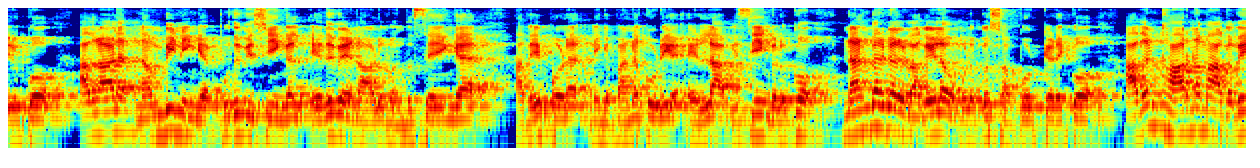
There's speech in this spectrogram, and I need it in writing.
இருக்கோ. அதனால் நம்பி நீங்கள் புது விஷயங்கள் எது வேணாலும் வந்து செய்யுங்க. அதே போல் போல் நீங்கள் பண்ணக்கூடிய எல்லா விஷயங்களுக்கும் நண்பர்கள் வகையில் உங்களுக்கு சப்போர்ட் கிடைக்கும். அதன் காரணமாகவே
